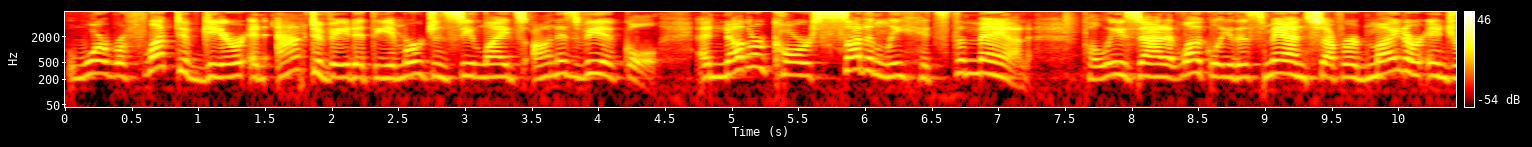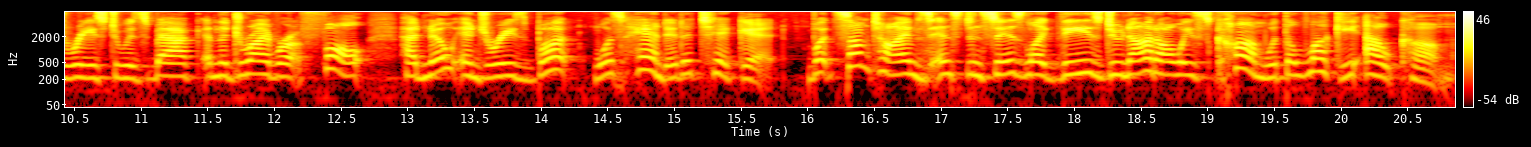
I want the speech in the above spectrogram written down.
wore reflective gear, and activated the emergency lights on his vehicle. Another car suddenly hits the man. Police added luckily this man suffered minor injuries to his back and the driver at fault had no injuries but was handed a ticket. But sometimes instances like these do not always come with a lucky outcome.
